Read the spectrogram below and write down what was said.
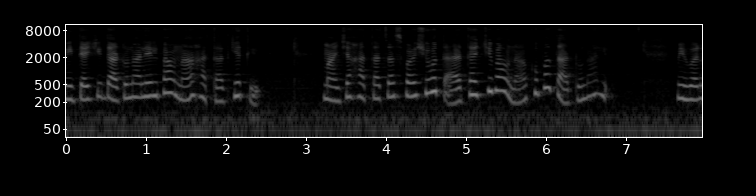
मी त्याची दाटून आलेली भावना हातात घेतली. माझ्या हाताचा स्पर्श होता त्याची भावना खूपच दाटून आली. मी वर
